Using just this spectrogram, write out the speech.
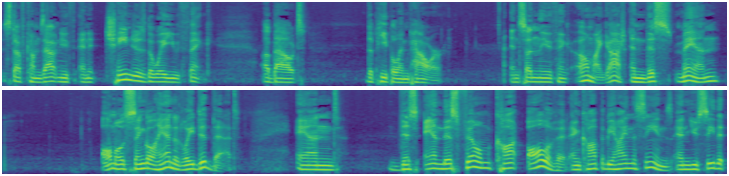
stuff comes out and you th- and it changes the way you think about the people in power. And suddenly you think, "Oh my gosh, and this man almost single-handedly did that." And this and this film caught all of it and caught the behind the scenes and you see that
